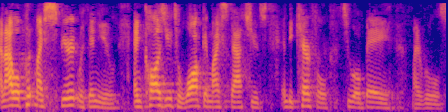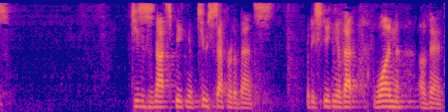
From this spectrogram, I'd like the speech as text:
And I will put my spirit within you and cause you to walk in my statutes and be careful to obey my rules. Jesus is not speaking of two separate events, but he's speaking of that one event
